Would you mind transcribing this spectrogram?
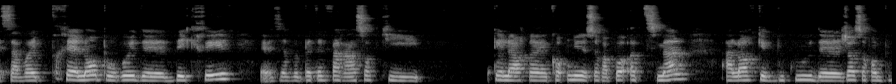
Ça va être très long pour eux d'écrire. Ça va peut-être faire en sorte que leur contenu ne sera pas optimal, alors que beaucoup de gens seront beaucoup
